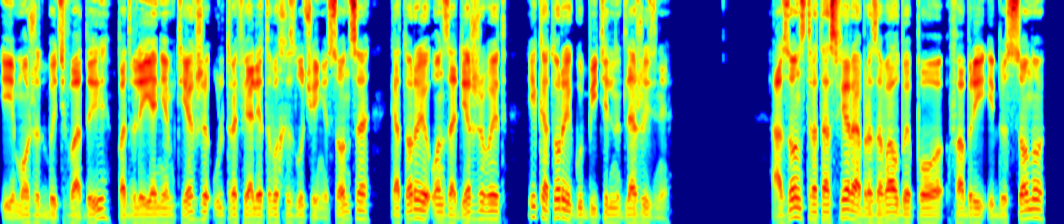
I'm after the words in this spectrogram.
и, может быть, воды под влиянием тех же ультрафиолетовых излучений Солнца, которые он задерживает и которые губительны для жизни. Озон стратосферы образовал бы по Фабри и Бюссону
